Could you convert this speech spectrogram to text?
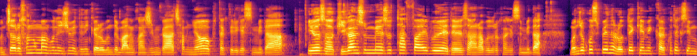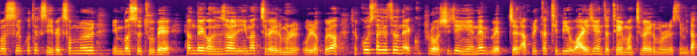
문자로 성함만 보내주시면 되니까 여러분들 많은 관심과 참여 부탁드리겠습니다. 이어서 기간 순매수 탑5에 대해서 알아보도록 하겠습니다. 먼저 코스피는 롯데케미칼, 코텍스 인버스, 코텍스 200 선물, 인버스 2배, 현대건설, 이마트가 이름을 올렸고요. 자, 코스닥에서는 에코프로, CJENM, 웹젠, 아프리카TV, YG엔터테인먼트가 이름을 올렸습니다.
